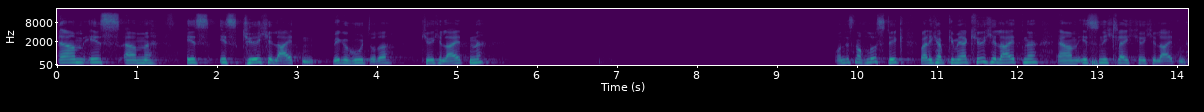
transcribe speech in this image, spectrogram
ähm, ist, ähm, ist, ist Kirche leiten. Mega gut, oder? Kirche leiten. Und ist noch lustig, weil ich habe gemerkt, Kirche leiten ähm, ist nicht gleich Kirche leiten.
